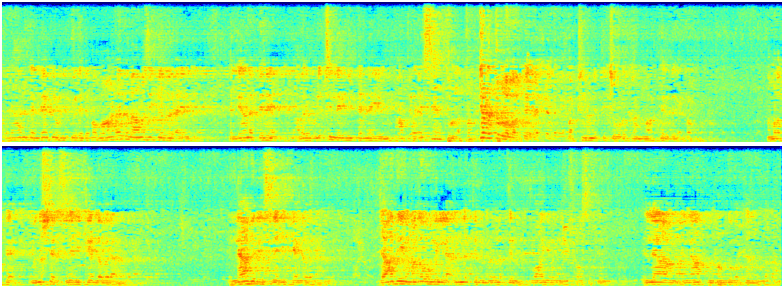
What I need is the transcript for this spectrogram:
അവരാരും കല്യാണത്തിന് വിളിക്കില്ല ചിലപ്പോൾ വാടക താമസിക്കുന്നവരായിരിക്കും. കല്യാണത്തിന് അവരെ വിളിച്ചില്ലെങ്കിൽ തന്നെയും ആ പരിസരത്തുള്ള തൊട്ടടുത്തുള്ളവർക്ക് ഭക്ഷണം എത്തിച്ചു കൊടുക്കാൻ മറക്കരുത് കേട്ടോ. നമ്മളൊക്കെ മനുഷ്യരെ സ്നേഹിക്കേണ്ടവരാണ്. എല്ലാവരെയും സ്നേഹിക്കേണ്ടവരാണ്. ജാതിയും മതവുമില്ല അന്നത്തിനും വെള്ളത്തിനും വായുവിനും ശ്വാസത്തിനും എല്ലാം എല്ലാവർക്കും പങ്കുവയ്ക്കാനുള്ളതാണ്.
